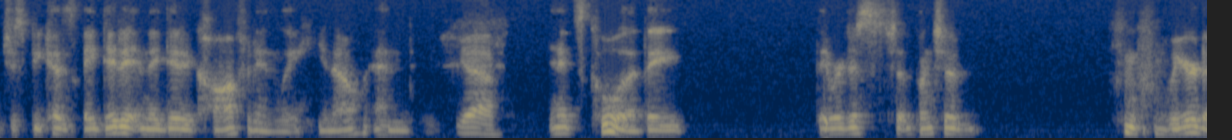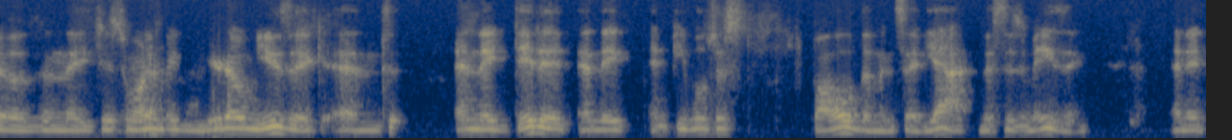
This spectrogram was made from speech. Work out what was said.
Just because they did it and they did it confidently you know? And Yeah, and it's cool that they they were just a bunch of weirdos and they just wanted to make weirdo music and and they did it and they and people just followed them and said yeah this is amazing and it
